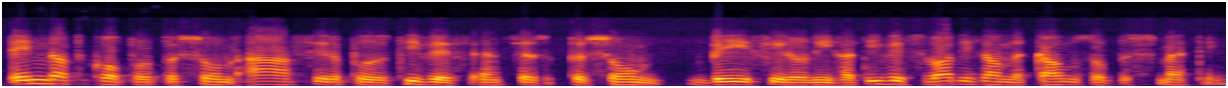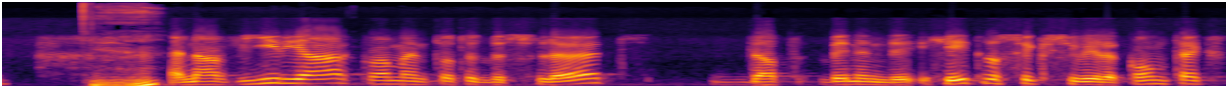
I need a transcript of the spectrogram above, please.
in dat koppel persoon A seropositief is en persoon B seronegatief is, wat is dan de kans op besmetting? Ja. En na vier jaar kwam men tot het besluit dat binnen de heteroseksuele context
